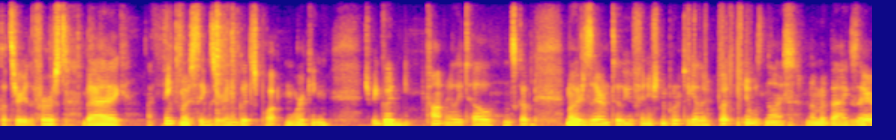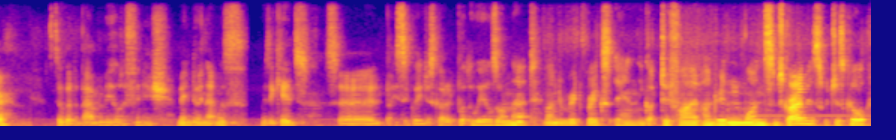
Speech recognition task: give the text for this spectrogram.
got through the first bag. I think most things are in a good spot and working. Should be good. Can't really tell. It's got motors there until you finish and put it together, but it was nice. Number bags there. Still got the Batmobile to finish. Been doing that with, with the kids. So basically just got to put the wheels on that. London Bridge Bricks and got to 501 subscribers, which is cool.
